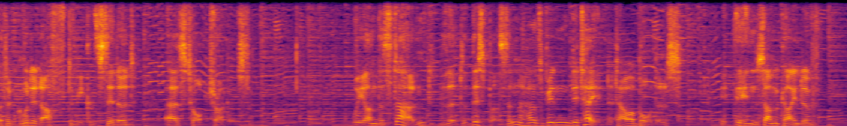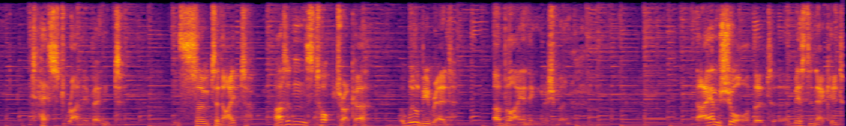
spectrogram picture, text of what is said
that are good enough to be considered as top truckers. We understand that this person has been detained at our borders in some kind of test run event. So tonight, Hutton's top trucker will be read by an Englishman. I am sure that uh, Mr. Naked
